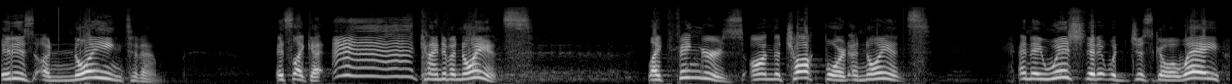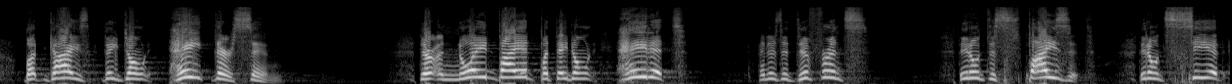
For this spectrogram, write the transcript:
It is annoying to them. It's like a ah, kind of annoyance, like fingers on the chalkboard annoyance. And they wish that it would just go away, but guys, they don't hate their sin. They're annoyed by it, but they don't hate it. And there's a difference. They don't despise it. They don't see it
